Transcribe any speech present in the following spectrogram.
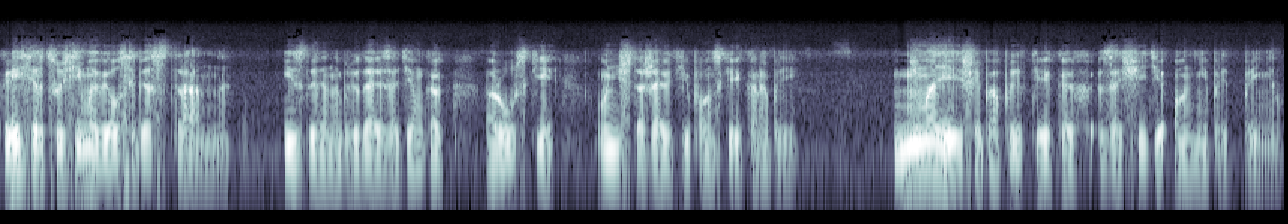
Крейсер Цусима вел себя странно, издали наблюдая за тем, как русские уничтожают японские корабли. Ни малейшей попытки к их защите он не предпринял.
